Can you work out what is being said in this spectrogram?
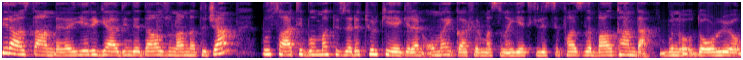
birazdan e, yeri geldiğinde daha uzun anlatacağım. Bu saati bulmak üzere Türkiye'ye gelen Omega firmasının yetkilisi Fazlı Balkan da bunu doğruluyor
